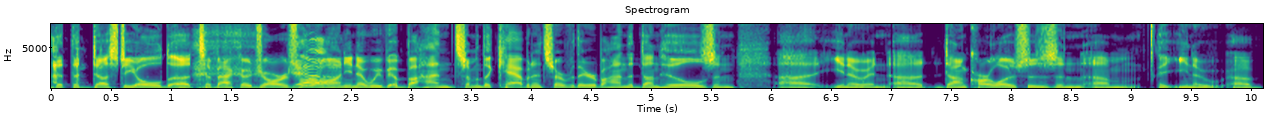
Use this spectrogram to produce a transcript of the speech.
that the dusty old uh, tobacco jars were on. You know, we've behind some of the cabinets over there, behind the Dunhills and uh, you know and uh, Don Carlos's and um, you know.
